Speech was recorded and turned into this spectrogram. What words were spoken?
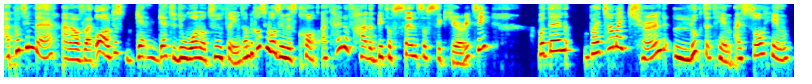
I put him there and I was like, oh, I'll just get, get to do one or two things. And because he was in this cot, I kind of had a bit of sense of security. But then by the time I turned, looked at him, I saw him,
